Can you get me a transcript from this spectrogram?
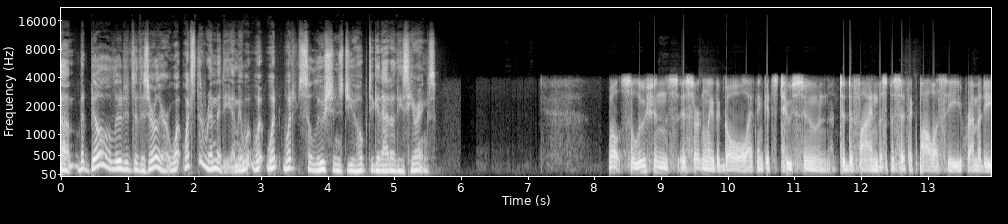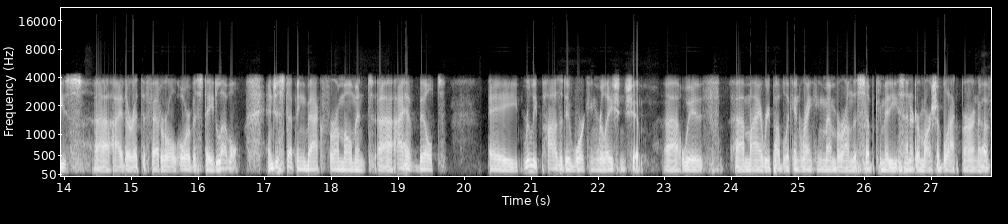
Um, but Bill alluded to this earlier. What, what's the remedy? I mean, what, what what solutions do you hope to get out of these hearings? Well, solutions is certainly the goal. I think it's too soon to define the specific policy remedies, uh, either at the federal or the state level. And just stepping back for a moment, uh, I have built a really positive working relationship uh, with uh, my Republican ranking member on the subcommittee, Senator Marsha Blackburn of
